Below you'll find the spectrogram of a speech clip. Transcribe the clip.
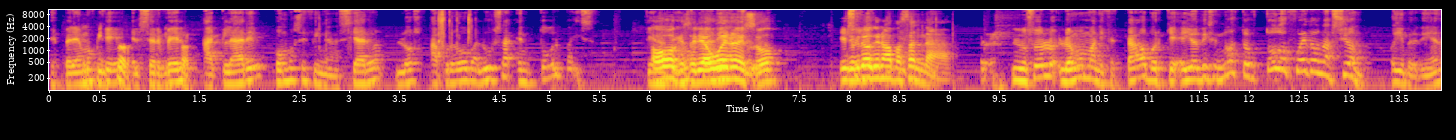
esperemos El pintor, que el CERVEL pintor. aclare cómo se financiaron los apruebo Palusa en todo el país. Oh, que sería bueno eso. Yo creo que no va a pasar nada. nosotros lo, lo hemos manifestado porque ellos dicen, no, esto todo fue donación. Oye, pero tenían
